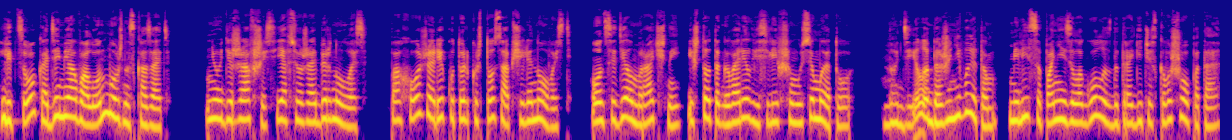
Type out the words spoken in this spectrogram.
Лицо Академии Авалон, можно сказать». Не удержавшись, я все же обернулась. Похоже, Рику только что сообщили новость. Он сидел мрачный и что-то говорил веселившемуся Мэту. Но дело даже не в этом. Мелисса понизила голос до трагического шепота.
